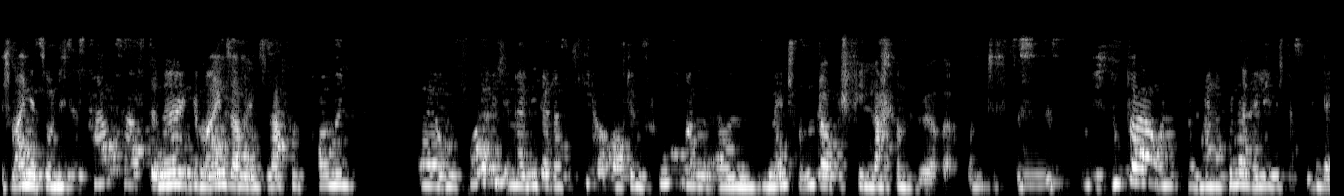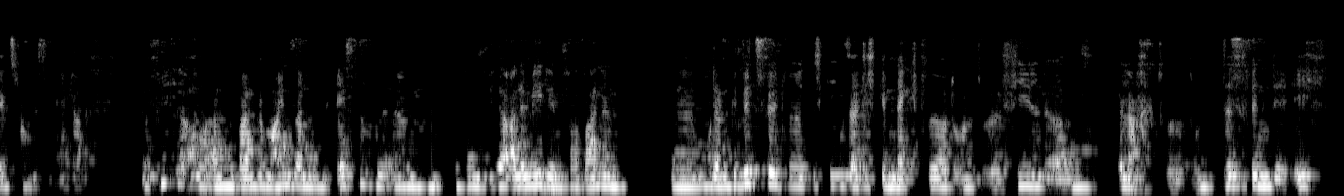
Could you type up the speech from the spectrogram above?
ich meine jetzt so dieses herzhafte, ne, gemeinsam ins Lachen kommen. Äh, und ich freue mich immer wieder, dass ich hier auch auf den Fluren ähm, die Menschen unglaublich viel lachen höre. Und das, das, mhm. das finde ich super. Und mit meinen Kindern erlebe ich das, die sind ja jetzt schon ein bisschen älter, viel an, beim gemeinsamen Essen, ähm, wo wir alle Medien verbannen äh, wo dann gewitzelt wird, sich gegenseitig geneckt wird und äh, viel ähm, gelacht wird. Und das finde ich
